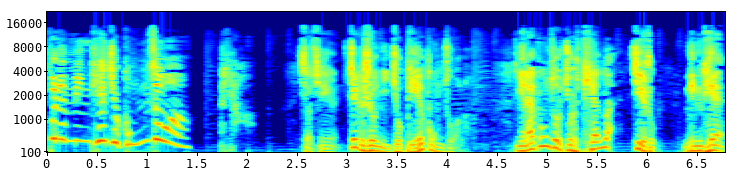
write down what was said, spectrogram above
不能明天就工作啊！哎呀，小秦，这个时候你就别工作了，你来工作就是添乱。记住，明天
